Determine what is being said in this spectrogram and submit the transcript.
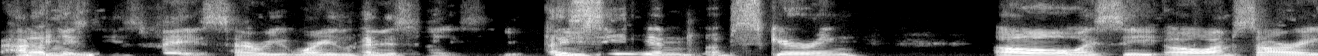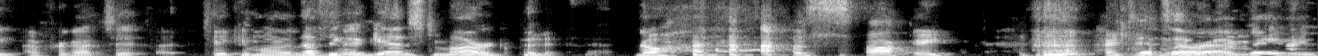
How Nothing. can you see his face? How are you? Why are you looking at his face? Can I see, see him obscuring. Oh, I see. Oh, I'm sorry. I forgot to uh, take him out of. Nothing against Mark, but no, sorry. That's all right, baby.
